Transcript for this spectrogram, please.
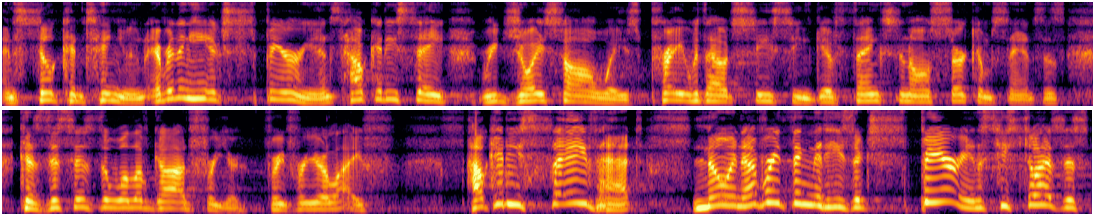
and still continue? And everything he experienced, how could he say, rejoice always, pray without ceasing, give thanks in all circumstances? Because this is the will of God for your, for, for your life. How could he say that knowing everything that he's experienced? He still has this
